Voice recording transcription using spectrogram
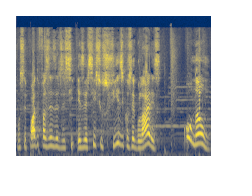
Você pode fazer exercícios físicos regulares, ou não.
